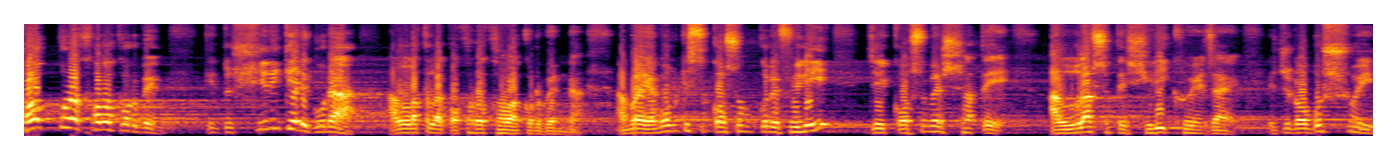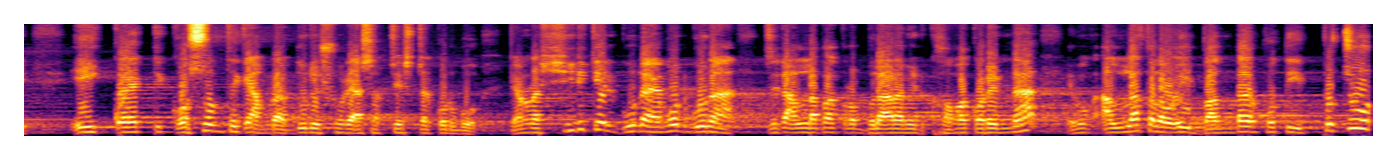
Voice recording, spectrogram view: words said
সবগুলো ক্ষমা করবেন, কিন্তু শিরিকের গুণা আল্লাহ তালা কখনো ক্ষমা করবেন না। আমরা এমন কিছু কসম করে ফেলি, যে কসমের সাথে আল্লাহর সাথে শিরিক হয়ে যায়। এজন্য অবশ্যই এই কয়েকটি কসম থেকে আমরা দূরে সরে আসার চেষ্টা করব। কেননা শিরিকের গুণা এমন গুণা যেটা আল্লাহ পাক রব্বুল আলমিন ক্ষমা করেন না, এবং আল্লাহ তালা ওই বান্দার প্রতি প্রচুর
